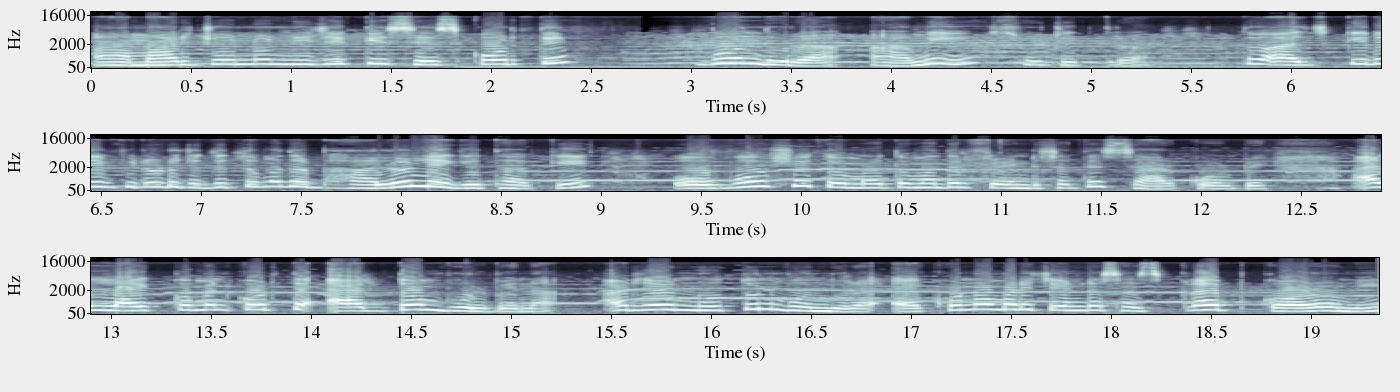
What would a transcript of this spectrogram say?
আমার জন্য নিজেকে শেষ করতে? বন্ধুরা, আমি সুচিত্রা। তো আজকের এই ভিডিওটা যদি তোমাদের ভালো লেগে থাকে, অবশ্যই তোমরা তোমাদের ফ্রেন্ডের সাথে শেয়ার করবে। আর লাইক কমেন্ট করতে একদম ভুলবে না। আর যারা নতুন বন্ধুরা এখনও আমার এই চ্যানেলটা সাবস্ক্রাইব করনি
